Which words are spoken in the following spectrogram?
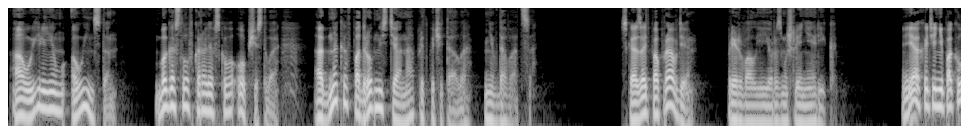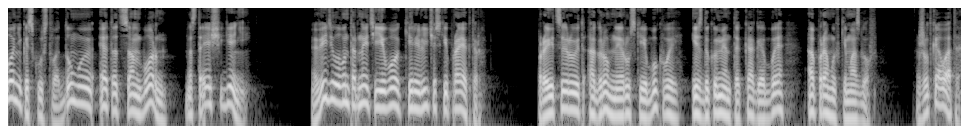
а Уильям Уинстон, богослов королевского общества, однако в подробности она предпочитала не вдаваться. «Сказать по правде», — прервал ее размышления Рик, «я хоть и не поклонник искусства, думаю, этот Санборн — настоящий гений. Видел в интернете его кириллический проектор. Проецирует огромные русские буквы из документа КГБ о промывке мозгов. Жутковато».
